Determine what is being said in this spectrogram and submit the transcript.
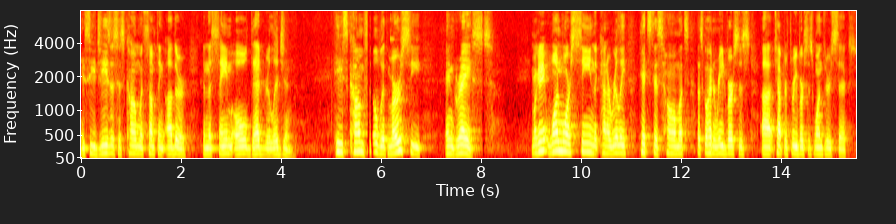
You see, Jesus has come with something other than the same old dead religion. He's come filled with mercy and grace. And we're going to get one more scene that kind of really hits this home. Let's, let's go ahead and read verses, uh, chapter 3, verses 1 through 6.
